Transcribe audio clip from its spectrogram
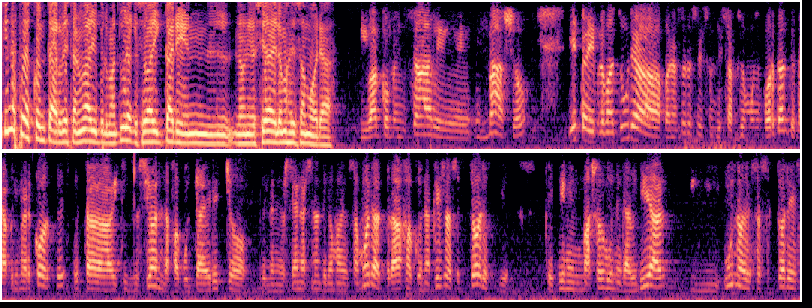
¿Qué nos puedes contar de esta nueva diplomatura que se va a dictar en la Universidad de Lomas de Zamora? Y va a comenzar eh, en mayo y esta diplomatura para nosotros es un desafío muy importante, es la primer corte. Esta institución, la Facultad de Derecho de la Universidad Nacional de Loma de Zamora, trabaja con aquellos sectores que, tienen mayor vulnerabilidad y uno de esos sectores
